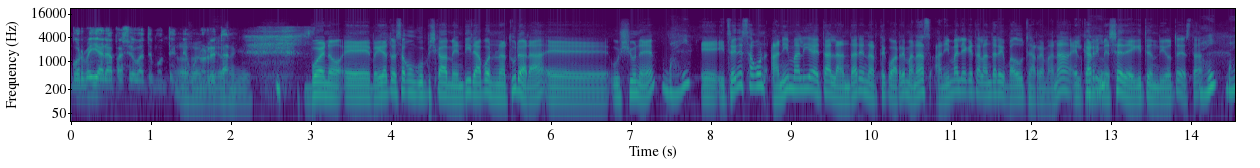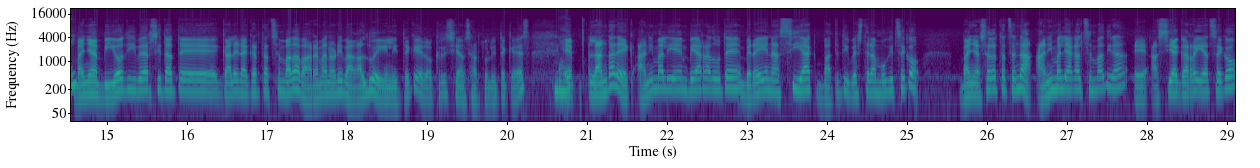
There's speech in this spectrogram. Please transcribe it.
gorbeiara paseo bat emoten, egun horretan. bueno, e, begiratu ezagun gupiska mendira, bueno, naturara, e, usune, bai. e, itzain ezagun animalia eta landaren arteko harremanaz, animaliak eta landarek badute harremana, elkarri bai. mesede egiten diote, ezta? Bai, bai. Baina biodibertsitate galera gertatzen bada, ba, harreman hori ba, galdu egin liteke, edo krisian sartu liteke, ez? Bai. E, landarek animalien beharra dute, beraien hasiak batetik bestera mugitzeko, Baina zer gertatzen da, animalia galtzen badira, e, asiak garraiatzeko,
